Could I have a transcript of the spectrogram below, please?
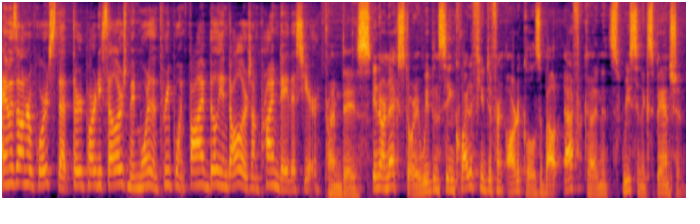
Amazon reports that third-party sellers made more than $3.5 billion on Prime Day this year. Prime Days. In our next story, we've been seeing quite a few different articles about Africa and its recent expansion.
